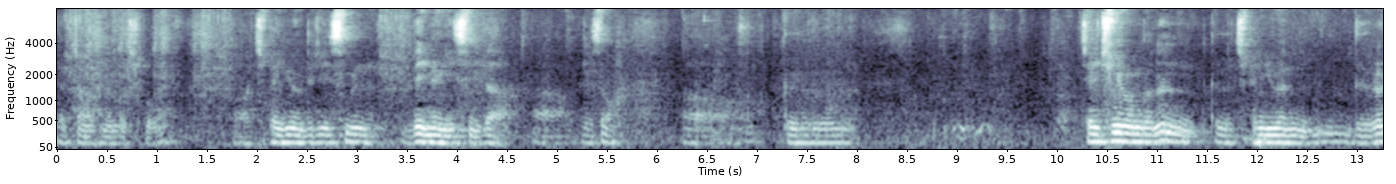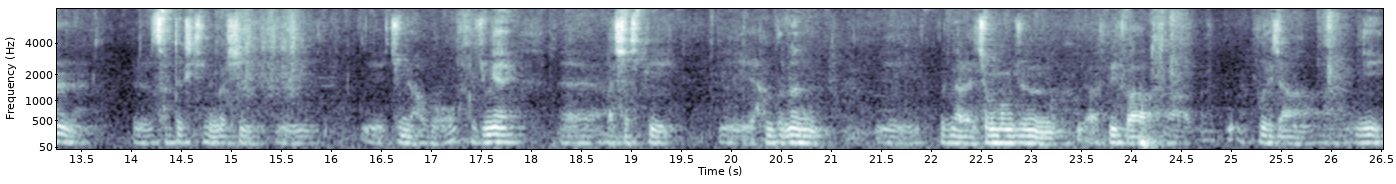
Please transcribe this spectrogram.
결정을 하는 것이고 어, 집행위원들이 24명이 있습니다. 아, 그래서 어, 그 제일 중요한 거는 그 집행위원들을 설득시키는 것이 이- 이 중요하고 그 중에 아시다시피 이한 분은 이 우리나라의 정봉준 FIFA 부회장이 이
